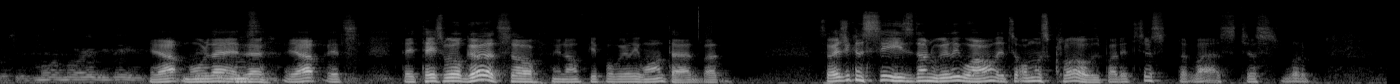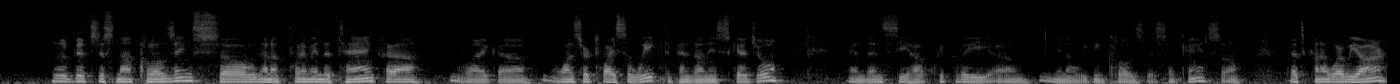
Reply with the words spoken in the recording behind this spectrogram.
Which is more and more every day. Yeah, more that- Yep, it's they taste real good, so you know people really want that. But so as you can see, he's done really well. It's almost closed, but it's just the last just little little bit just not closing. So we're gonna put him in the tank uh, like uh, once or twice a week, depends on his schedule, and then see how quickly um, you know we can close this. Okay, so that's kind of where we are.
